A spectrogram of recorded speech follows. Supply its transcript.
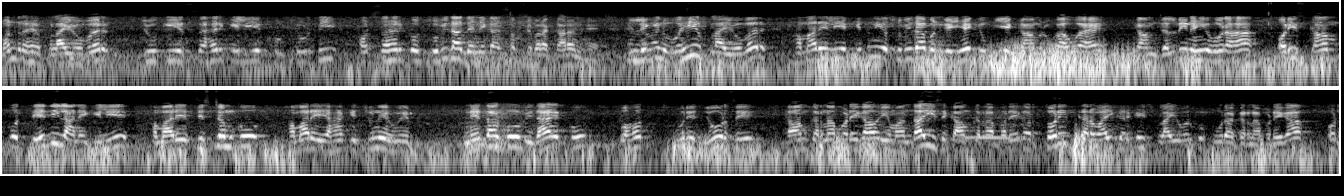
बन रहे फ्लाईओवर, जो कि शहर के लिए खूबसूरती और शहर को सुविधा देने का सबसे बड़ा कारण है। लेकिन वही फ्लाईओवर हमारे लिए कितनी असुविधा बन गई है, क्योंकि ये काम रुका हुआ है, काम जल्दी नहीं हो रहा, और इस काम को तेज़ी लाने के लिए हमारे सिस्टम को, हमारे यहाँ के चुने हुए नेता को, विधायक को बहुत पूरे ज़ोर से काम करना पड़ेगा और ईमानदारी से काम करना पड़ेगा और त्वरित कार्रवाई करके इस फ्लाईओवर को पूरा करना पड़ेगा। और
